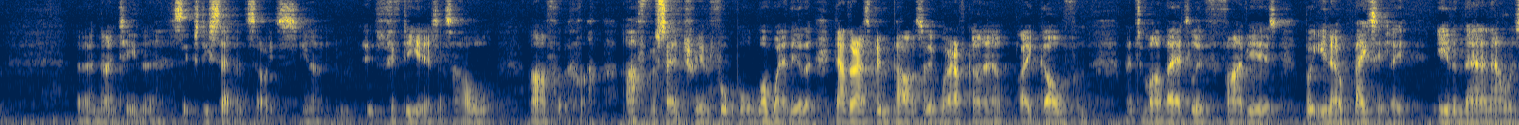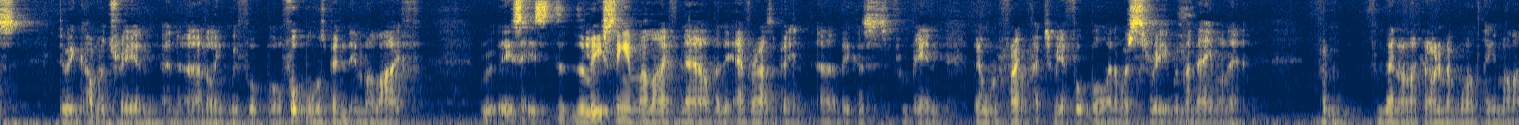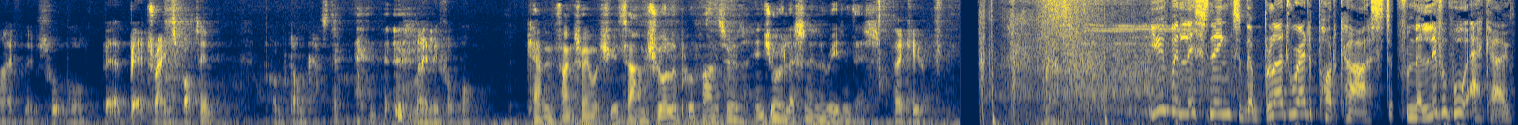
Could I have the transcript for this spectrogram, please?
uh, 1967. So it's, you know, it's 50 years. That's a whole half, half of a century in football, one way or the other. Now, there has been parts of it where I've gone out, played golf, and went to Marbella to live for five years. But, you know, basically, even then I was doing commentary and, and, and had a link with football. Football's been in my life. It's, it's the, the, least thing in my life now than it ever has been uh, because from being my uncle Frank fetched me a football when I was three with my name on it. From from then on, I can only remember one thing in my life, and it was football. Bit, a bit of train spotting from Doncaster, mainly football. Kevin, thanks very much for your time. I'm sure Liverpool fans will enjoy listening and reading this. Thank you. You've been listening to the Blood Red podcast from the Liverpool Echo.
